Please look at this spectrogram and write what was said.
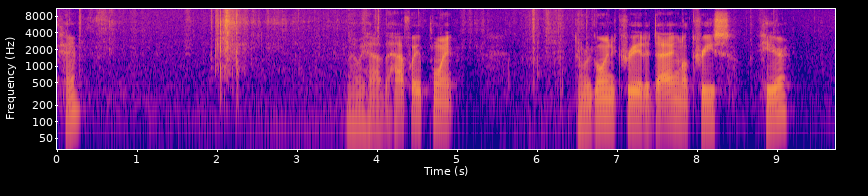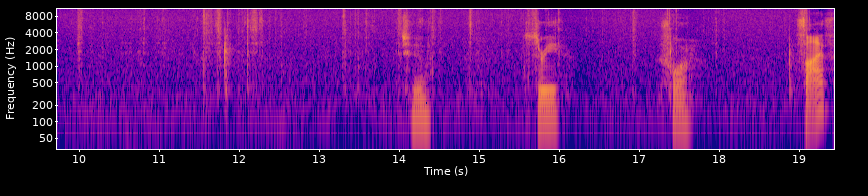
Okay. Now we have the halfway point and we're going to create a diagonal crease here. Two, three, four, five.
